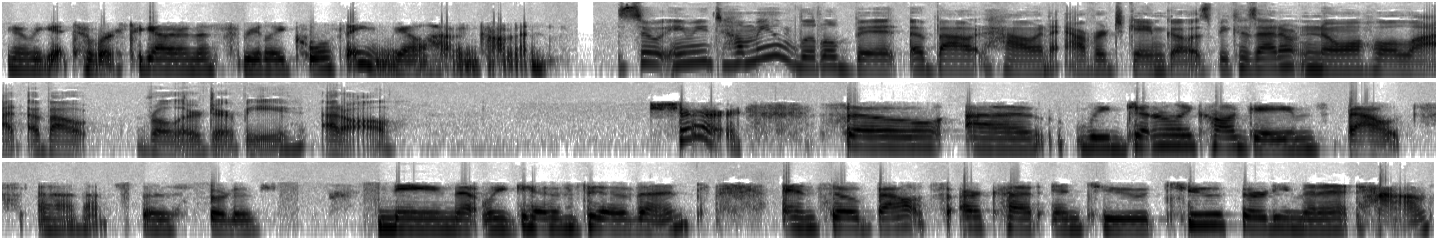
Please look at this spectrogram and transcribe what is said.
you know we get to work together in this really cool thing we all have in common. So, Amy, tell me a little bit about how an average game goes because I don't know a whole lot about roller derby at all. Sure. So, uh, we generally call games bouts. Uh, that's the sort of name that we give the event. And so, bouts are cut into two 30 minute halves.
